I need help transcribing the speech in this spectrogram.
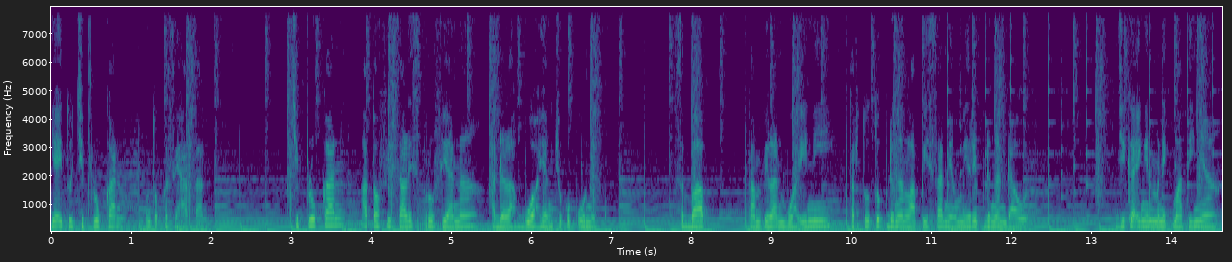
yaitu ciplukan untuk kesehatan. Ciplukan atau Visalis pruviana adalah buah yang cukup unik. Sebab Tampilan buah ini tertutup dengan lapisan yang mirip dengan daun. Jika ingin menikmatinya,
